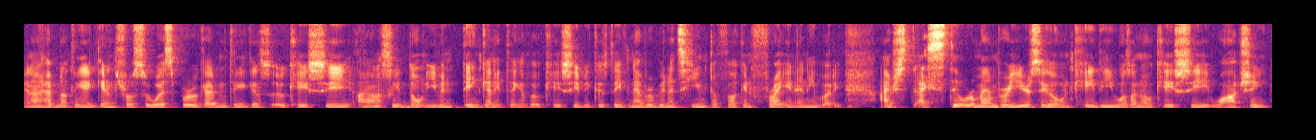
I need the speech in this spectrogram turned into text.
and I have nothing against Russell Westbrook. I have nothing against OKC. I honestly don't even think anything of OKC because they've never been a team to fucking frighten anybody. I, st- I still remember years ago when KD was on OKC watching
